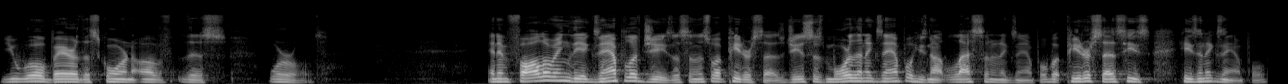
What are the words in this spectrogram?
You will bear the scorn of this world. And in following the example of Jesus, and this is what Peter says Jesus is more than an example, he's not less than an example, but Peter says he's, he's an example.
